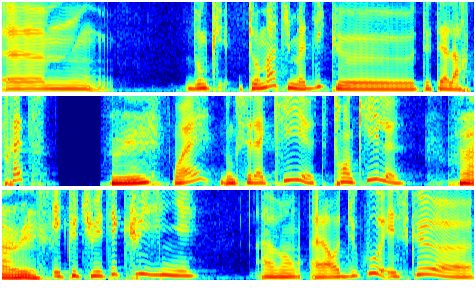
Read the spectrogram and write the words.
Euh, Donc Thomas, tu m'as dit que tu étais à la retraite. Oui. Ouais, donc c'est la quille, t'es tranquille, Ah oui. et que tu étais cuisinier avant. Alors du coup, est-ce que euh,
